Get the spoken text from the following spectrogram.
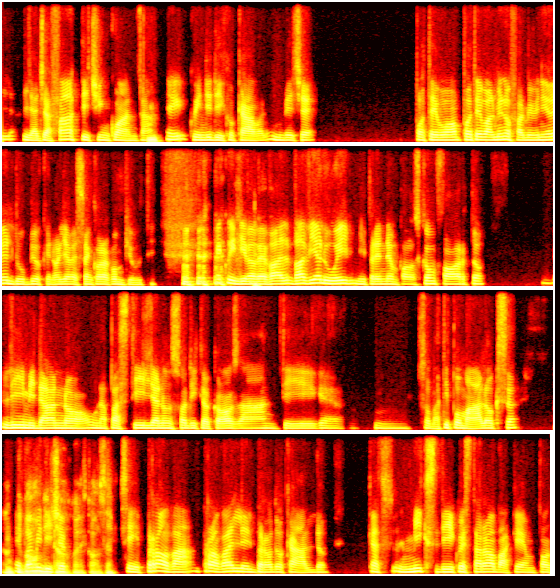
li ha già fatti 50 mm. e quindi dico, cavolo, invece potevo, potevo, almeno farmi venire il dubbio che non li avesse ancora compiuti. e quindi, vabbè, va, va, via lui, mi prende un po' lo sconforto. Lì mi danno una pastiglia, non so di che cosa, anti, mm, insomma, tipo Malox. E poi mi dice, sì, prova, prova il, il brodo caldo. Cazzo, il mix di questa roba che è un po'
